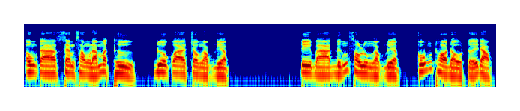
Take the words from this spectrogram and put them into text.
Ông ta xem xong lá mật thư, đưa qua cho Ngọc Điệp. Tỳ Bà đứng sau lưng Ngọc Điệp cũng thò đầu tới đọc.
